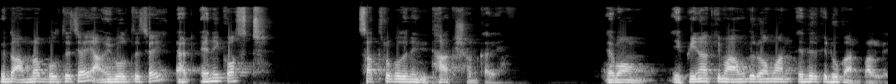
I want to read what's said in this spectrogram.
কিন্তু আমরা বলতে চাই, আমি বলতে চাই অ্যাট এনি কস্ট ছাত্র প্রতিনিধি থাক সরকারে। এবং এই পিনাকি মাহমুদুর রহমান এদেরকে ঢুকান পারলে।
